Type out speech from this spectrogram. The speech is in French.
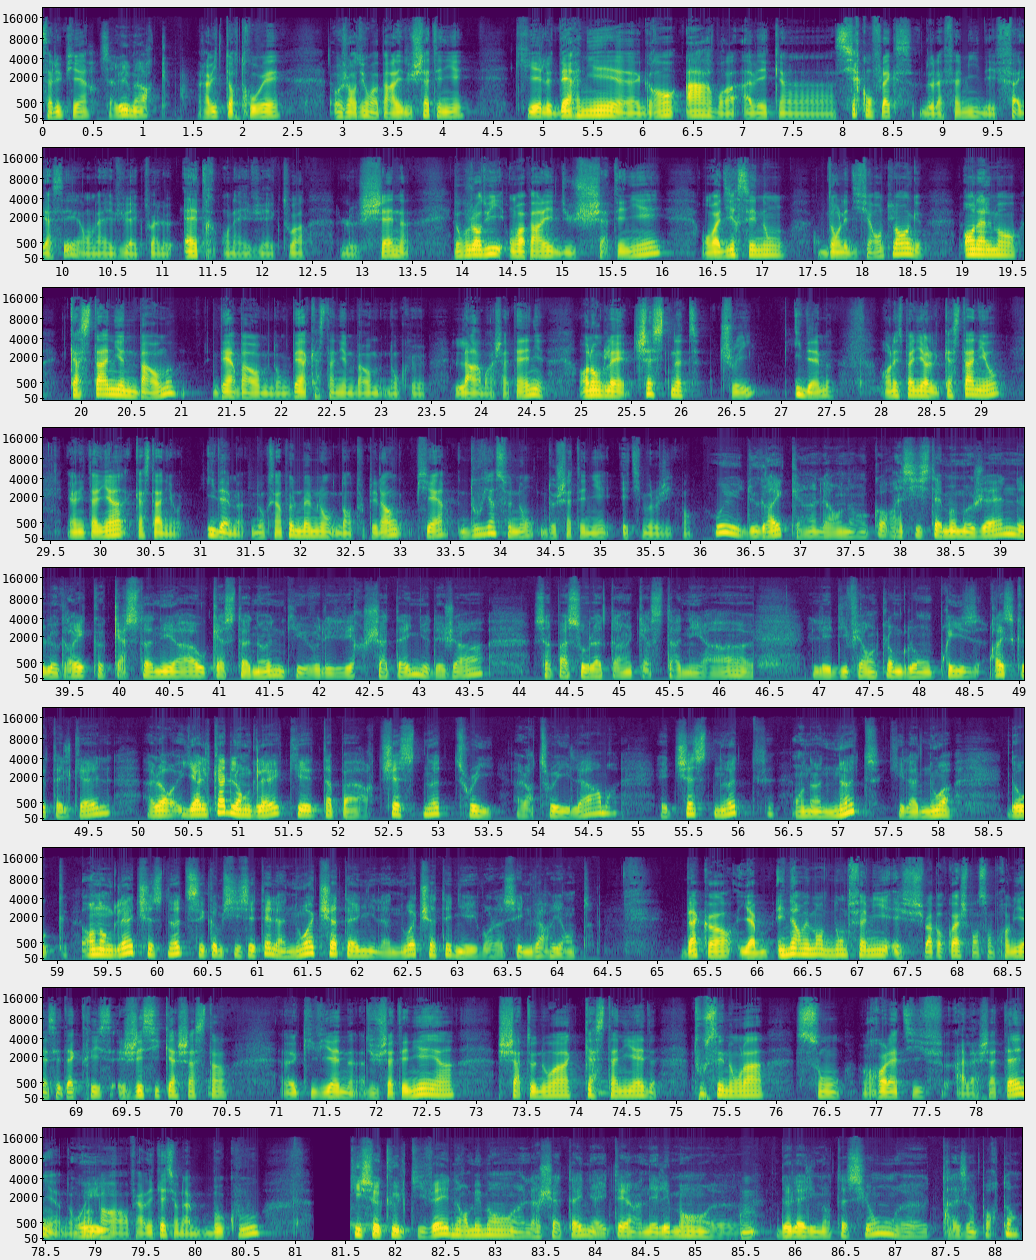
Salut Pierre. Salut Marc. Ravi de te retrouver. Aujourd'hui, on va parler du châtaignier, qui est le dernier euh, grand arbre avec un circonflexe de la famille des fagacées. On avait vu avec toi le hêtre, on avait vu avec toi le chêne. Donc aujourd'hui, on va parler du châtaignier. On va dire ses noms dans les différentes langues. En allemand, Kastanienbaum, der Baum, donc der Kastanienbaum, donc euh, l'arbre à châtaigne. En anglais, chestnut tree, idem. En espagnol, castagno. Et en italien, castagno, idem. Donc c'est un peu le même nom dans toutes les langues. Pierre, d'où vient ce nom de châtaignier étymologiquement? Oui, du grec. Hein. Là, on a encore un système homogène. Le grec castanea ou castanon, qui veut dire châtaigne déjà. Ça passe au latin castanea les différentes langues l'ont prise presque telle qu'elle. Alors, il y a le cas de l'anglais qui est à part. Chestnut tree. Alors, tree, l'arbre, et chestnut, on a nut, qui est la noix. Donc, en anglais, chestnut, c'est comme si c'était la noix de châtaigne, la noix de châtaignier. Voilà, c'est une variante. D'accord. Il y a énormément de noms de famille, et je ne sais pas pourquoi, je pense en premier à cette actrice Jessica Chastain, euh, qui viennent du châtaignier, hein. Châtenois, Castagnède, tous ces noms-là sont relatifs à la châtaigne. Donc on va pas en faire des caisses, il y en a beaucoup. Qui se cultivait énormément. La châtaigne a été un élément euh, mm. de l'alimentation euh, très important.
